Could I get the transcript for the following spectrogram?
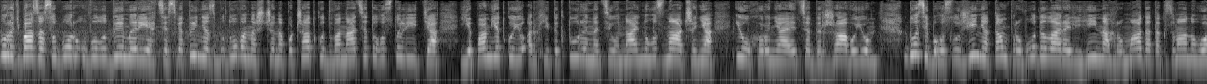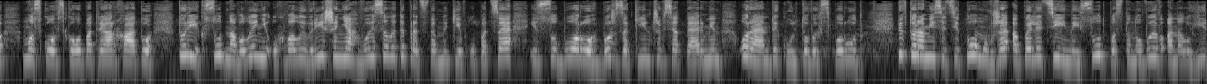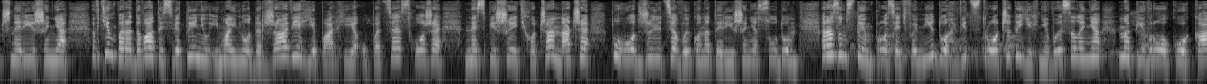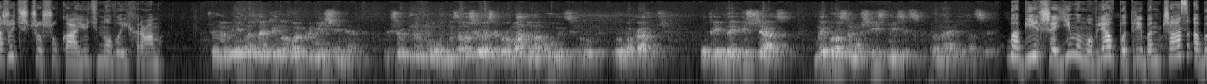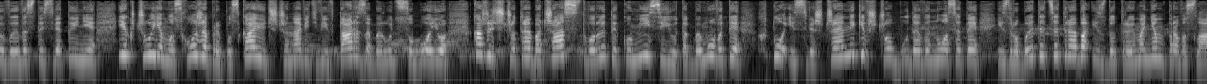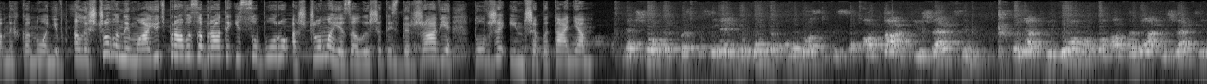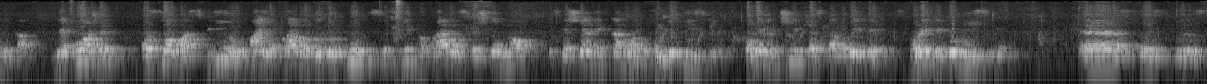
Боротьба за собор у Володимирі. Ця святиня збудована ще на початку 12 століття. Є пам'яткою архітектури національного значення і охороняється державою. Досі богослужіння там проводила релігійна громада так званого московського патріархату. Торік суд на Волині ухвалив рішення виселити представників УПЦ із собору, бо ж закінчився термін оренди культових споруд. Півтора місяці тому вже апеляційний суд постановив аналогічне рішення. Втім, передавати святиню і майно державі єпархія УПЦ, схоже, не спішить, хоча наче погоджуються виконати рішення суду. Разом з тим просять Феміду відстрочити їхнє виселення на півроку. Кажуть, що шукають новий храм. що необхідно знайти нове приміщення, щоб ну, не залишилася громада на вулиці, грубо кажучи. Потрібно якийсь час. Ми просимо 6 місяців, принаймні, на це. Ба більше їм, мовляв, потрібен час, аби вивести святині. Як чуємо, схоже, припускають, що навіть вівтар заберуть з собою. Кажуть, що треба час створити комісію, так би мовити, хто із священників що буде виносити. І зробити це треба із дотриманням православних канонів. Але що вони мають право забрати із собору, а що має залишитись державі, то вже інше питання. Якщо безпосередньо буде повиноситися алтар і жертвенник, то як відомо, до алтаря і жертвенника не кожен особа з віру має право доторкнутися згідно правил священних канонів. Єпископ повинен чітко встановити, створити комісію, е, с- с- с-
